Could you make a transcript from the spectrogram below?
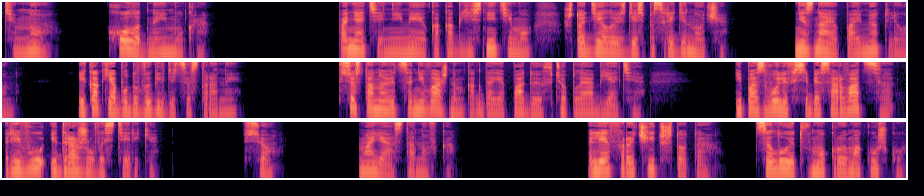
темно, холодно и мокро. Понятия не имею, как объяснить ему, что делаю здесь посреди ночи. Не знаю, поймет ли он. И как я буду выглядеть со стороны. Все становится неважным, когда я падаю в теплое объятие. И, позволив себе сорваться, реву и дрожу в истерике. Все, моя остановка. Лев рычит что-то, целует в мокрую макушку,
